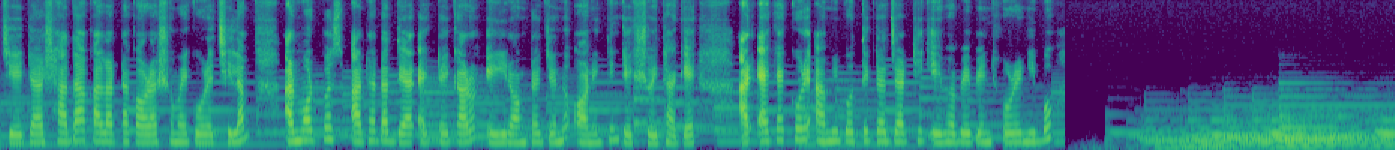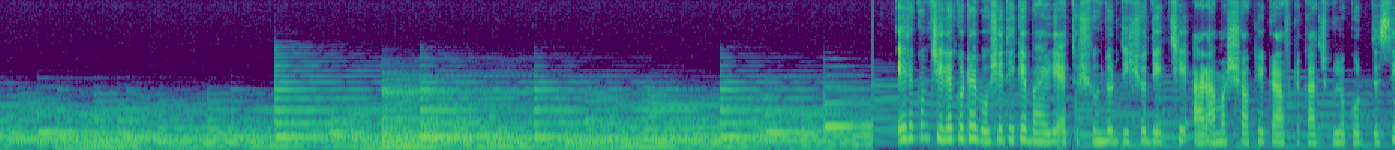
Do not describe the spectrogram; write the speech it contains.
যেটা সাদা কালারটা করার সময় করেছিলাম। আর মটপাস আটাটা দেওয়ার একটাই কারণ এই রংটার যেন অনেকদিন টেকসই থাকে। আর এক, এক করে আমি প্রত্যেকটা জার ঠিক এইভাবে পেন্ট করে নিব। এরকম চিলেকোঠায় বসে থেকে বাইরে এত সুন্দর দৃশ্য দেখছি আর আমার শখের ক্রাফট কাজগুলো করতেছি।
